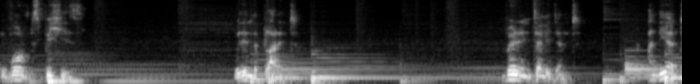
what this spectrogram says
evolved species within the planet. Very intelligent. And yet,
